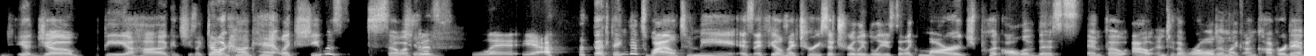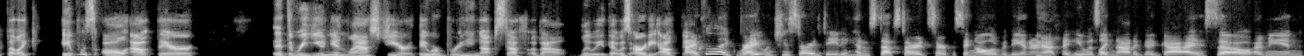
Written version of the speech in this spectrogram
you know, Joe B a hug and she's like, don't hug him. Like she was so she upset. was lit yeah the thing that's wild to me is it feels like Teresa truly believes that like Marge put all of this info out into the world and like uncovered it, but like it was all out there. at the reunion last year, they were bringing up stuff about Louis that was already out there. I feel like right when she started dating him, stuff started surfacing all over the internet that he was like not a good guy. So, I mean,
